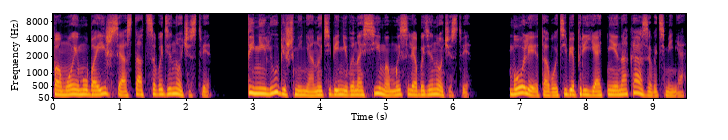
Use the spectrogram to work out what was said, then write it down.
По-моему, боишься остаться в одиночестве. Ты не любишь меня, но тебе невыносима мысль об одиночестве. Более того, тебе приятнее наказывать меня.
